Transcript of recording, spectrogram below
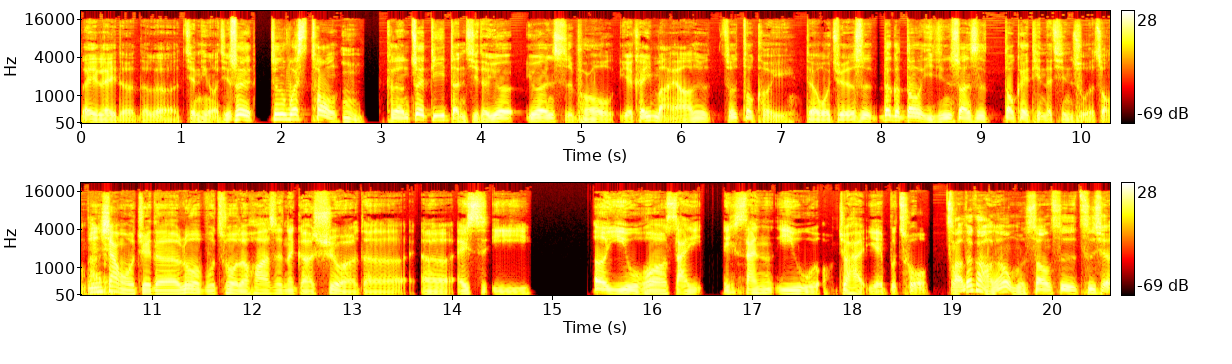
那一类的这个监听耳机。所以就是 Westone，嗯，可能最低等级的 U U N 十 Pro 也可以买啊，就就都可以。对我觉得是那个都已经算是都可以听得清楚的状态。音像我觉得如果不错的话，是那个 Shure 的呃 S 一二一五或三一。诶，三一五就还也不错啊。那个好像我们上次之前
